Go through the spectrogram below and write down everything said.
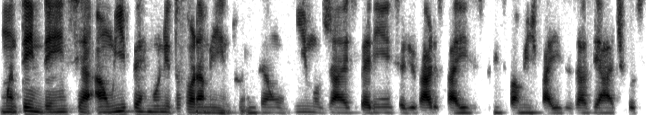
uma tendência a um hipermonitoramento. Então, vimos já a experiência de vários países, principalmente países asiáticos,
